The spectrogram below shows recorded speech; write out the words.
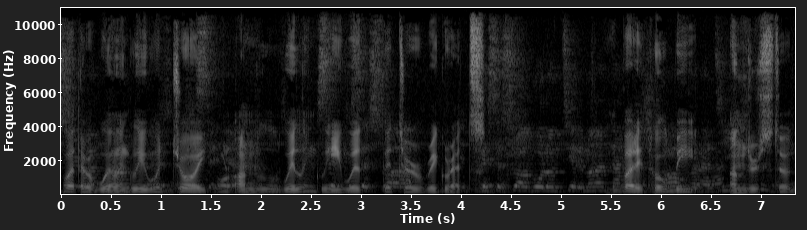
whether willingly with joy or unwillingly with bitter regrets. But it will be understood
